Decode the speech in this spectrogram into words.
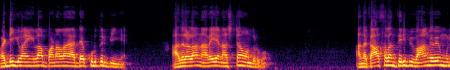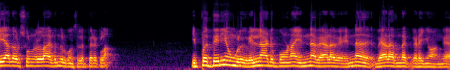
வட்டிக்கு வாங்கிலாம் பணம்லாம் யார்கிட்டயா கொடுத்துருப்பீங்க. அதிலலாம் நிறைய நஷ்டம் வந்திருக்கும். அந்த காசெல்லாம் திருப்பி வாங்கவே முடியாத ஒரு சூழ்நிலாம் இருந்திருக்கும் சில பேருக்கெலாம் இப்போ தெரியும் உங்களுக்கு வெளிநாடு போனால் என்ன வேலை வே- என்ன வேலை இருந்தால் கிடைக்கும் அங்கே?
